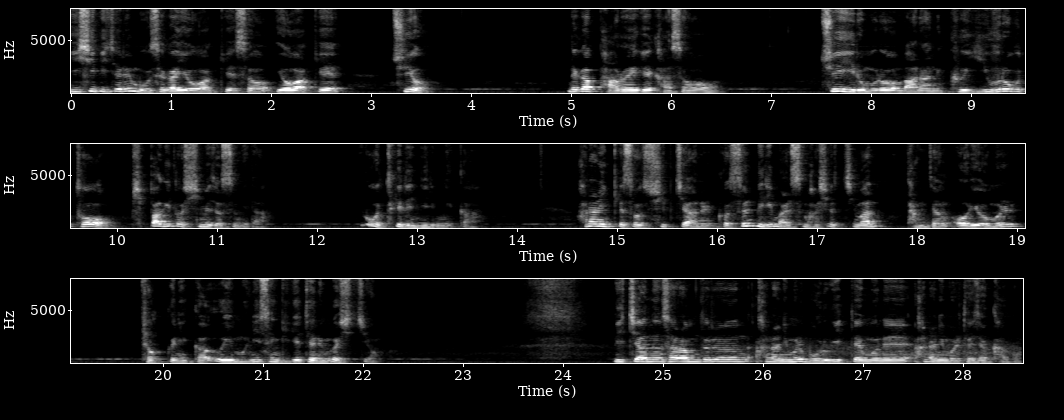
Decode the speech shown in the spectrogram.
22절에 모세가 여호와께서 여호와께 주여 내가 바로에게 가서 주의 이름으로 말한 그 이후로부터 핍박이 더 심해졌습니다. 이거 어떻게 된 일입니까? 하나님께서 쉽지 않을 것을 미리 말씀하셨지만 당장 어려움을 겪으니까 의문이 생기게 되는 것이죠. 믿지 않는 사람들은 하나님을 모르기 때문에 하나님을 대적하고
